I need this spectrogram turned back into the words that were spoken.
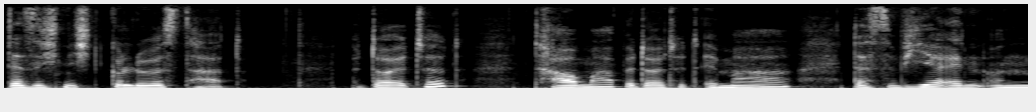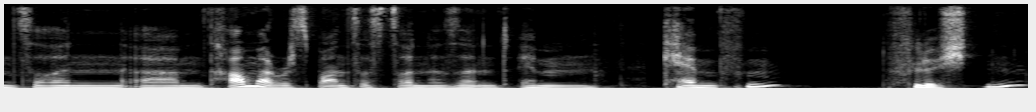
der sich nicht gelöst hat. Bedeutet, Trauma bedeutet immer, dass wir in unseren ähm, Trauma-Responses drinne sind, im Kämpfen, Flüchten,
